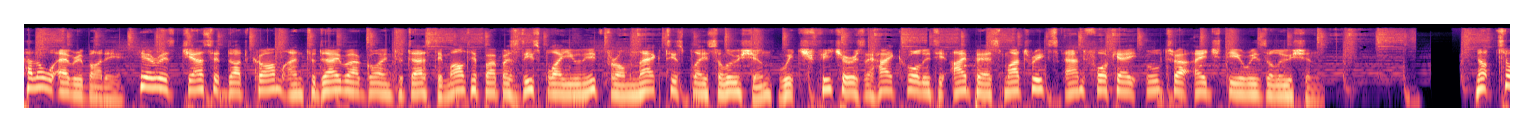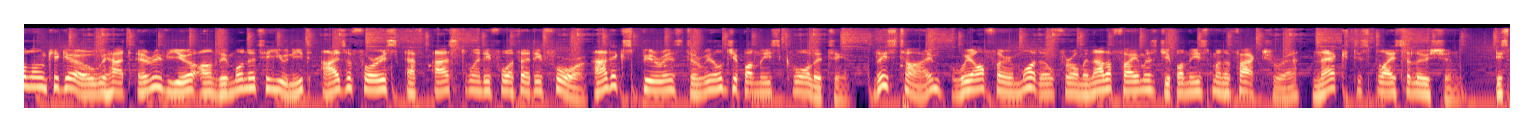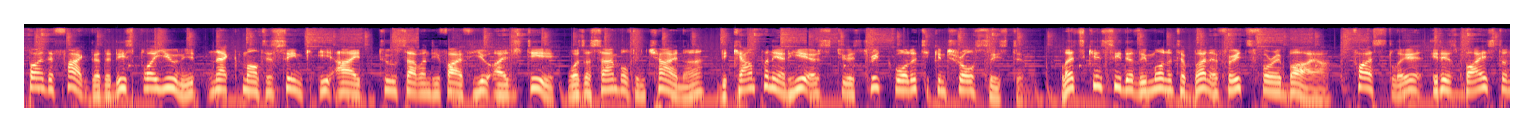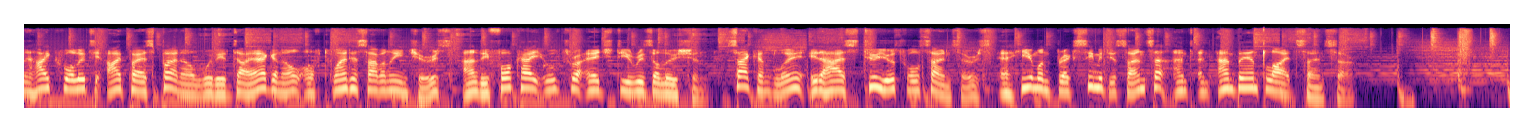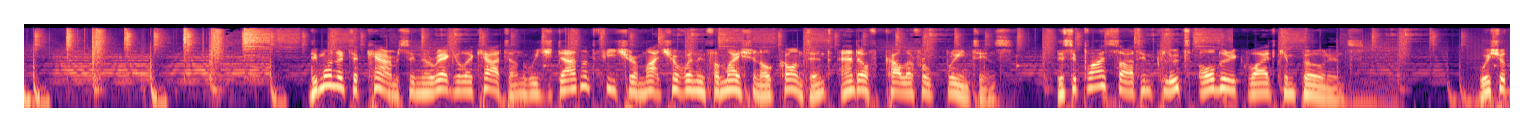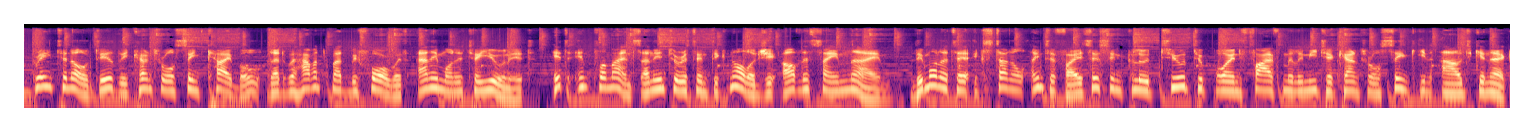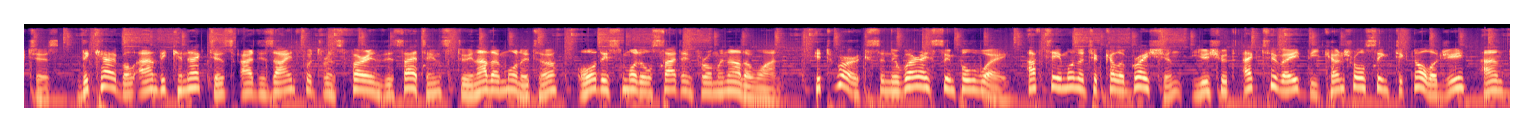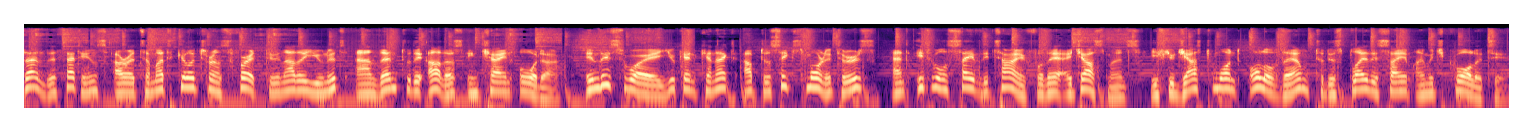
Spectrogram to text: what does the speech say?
Hello everybody, here is GECID.com and today we are going to test a multi-purpose display unit from NEC Display Solution which features a high-quality IPS matrix and 4K Ultra HD resolution. Not so long ago we had a review on the monitor unit Eizo Foris FS2434 and experienced a real Japanese quality. This time we offer a model from another famous Japanese manufacturer, NEC Display Solution. Despite the fact that the display unit NEC MultiSync EA275 UHD was assembled in China, the company adheres to a strict quality control system. Let's consider the monitor benefits for a buyer. Firstly, it is based on a high-quality IPS panel with a diagonal of 27 inches and the 4K Ultra HD resolution. Secondly, it has two useful sensors, a human proximity sensor and an ambient light sensor. The monitor comes in a regular carton which does not feature much of an informational content and of colorful printings. The supply site includes all the required components. We should bring to notice the ControlSync cable that we haven't met before with any monitor unit. It implements an interesting technology of the same name. The monitor external interfaces include two 2.5mm ControlSync in-out connectors. The cable and the connectors are designed for transferring the settings to another monitor or this model setting from another one. It works in a very simple way. After a monitor calibration, you should activate the ControlSync technology and then the settings are automatically transferred to another unit and then to the others in chain order. In this way, you can connect up to 6 monitors and it will save the time for their adjustments if you just want all of them to display the same image quality.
